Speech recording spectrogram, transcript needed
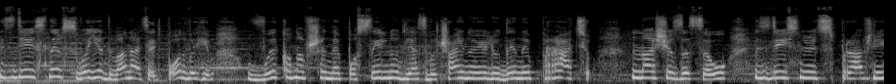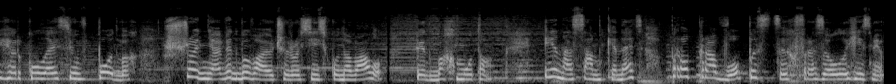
здійснив свої 12 подвигів, виконавши непосильну для звичайної людини працю. Наші ЗСУ здійснюють справжній Геркулесів подвиг, щодня відбиваючи російську навалу під Бахмутом. І на сам кінець про правопис цих фразеологізмів.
